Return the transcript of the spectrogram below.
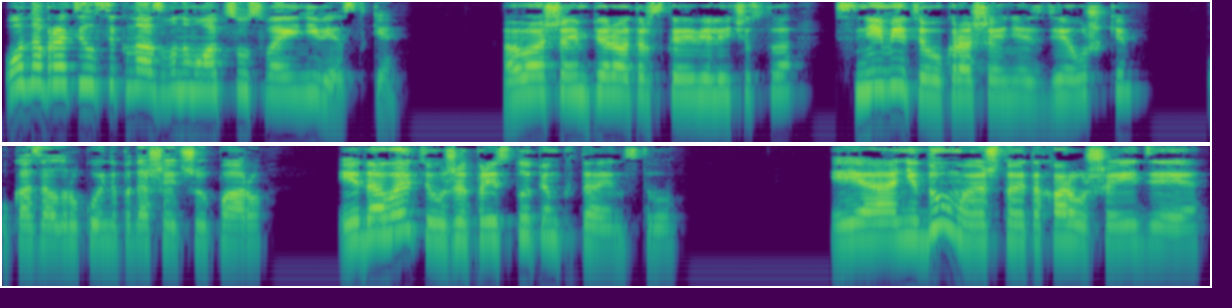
он обратился к названному отцу своей невестки. «А ваше императорское величество, снимите украшения с девушки», — указал рукой на подошедшую пару, «и давайте уже приступим к таинству». «Я не думаю, что это хорошая идея».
